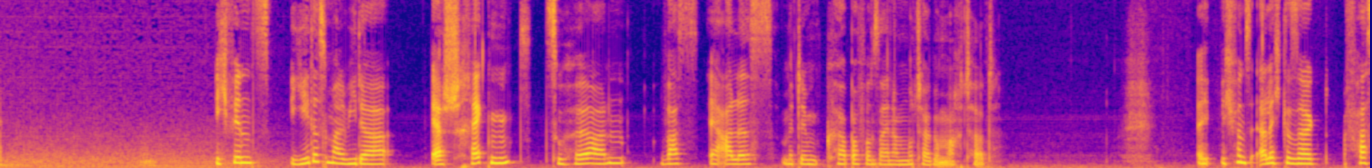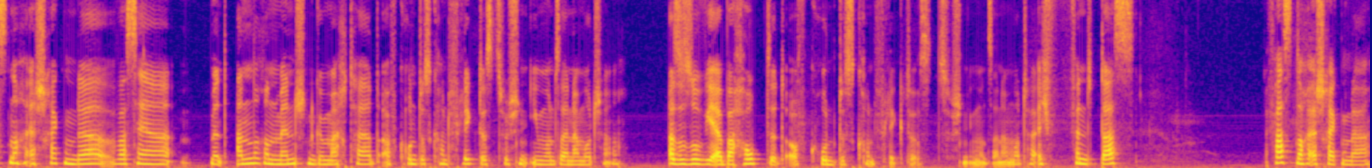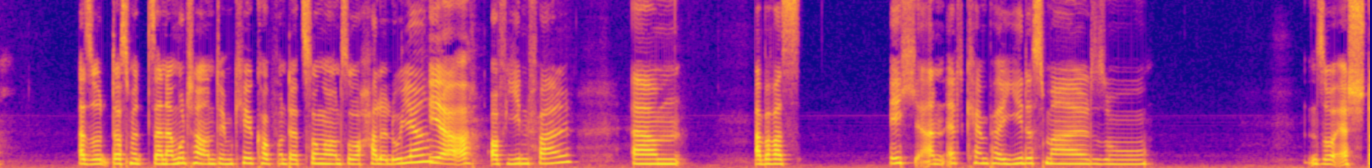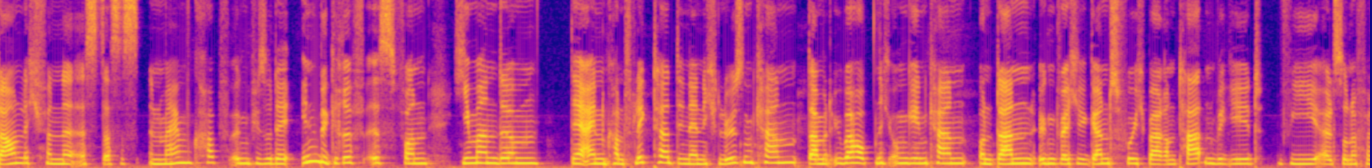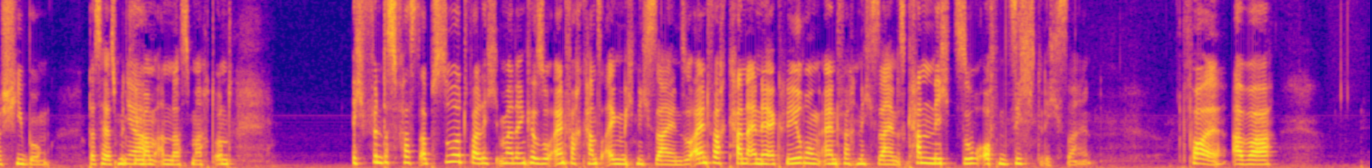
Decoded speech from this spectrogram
Ich finde es jedes Mal wieder erschreckend zu hören, was er alles mit dem Körper von seiner Mutter gemacht hat. Ich finde es ehrlich gesagt fast noch erschreckender, was er mit anderen Menschen gemacht hat aufgrund des Konfliktes zwischen ihm und seiner Mutter. Also so wie er behauptet aufgrund des Konfliktes zwischen ihm und seiner Mutter. Ich finde das fast noch erschreckender. Also das mit seiner Mutter und dem Kehlkopf und der Zunge und so, Halleluja. Ja. Auf jeden Fall. Ähm, aber was ich an Ed Kemper jedes Mal so so erstaunlich finde, ist, dass es in meinem Kopf irgendwie so der Inbegriff ist von jemandem, der einen Konflikt hat, den er nicht lösen kann, damit überhaupt nicht umgehen kann und dann irgendwelche ganz furchtbaren Taten begeht, wie als so eine Verschiebung, dass er es mit ja. jemandem anders macht. Und ich finde das fast absurd, weil ich immer denke, so einfach kann es eigentlich nicht sein. So einfach kann eine Erklärung einfach nicht sein. Es kann nicht so offensichtlich sein. Voll, aber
